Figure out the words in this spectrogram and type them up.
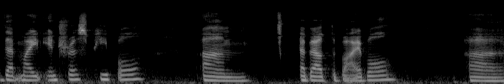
that might interest people um, about the Bible. Uh,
